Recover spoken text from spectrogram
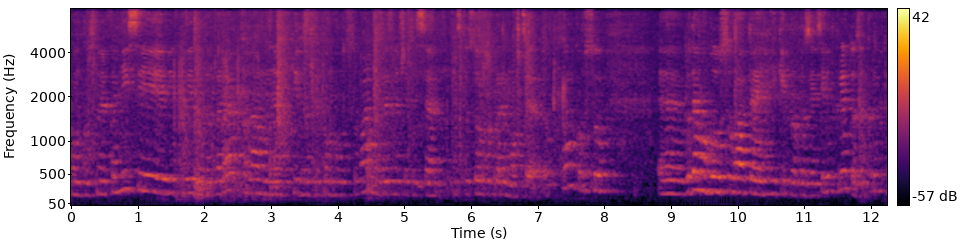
конкурсної комісії, відповідно до порядку, нам необхідно шляхом голосування визначитися стосовно переможця конкурсу. Е, Будемо голосувати, які пропозиції відкрито, закрито.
